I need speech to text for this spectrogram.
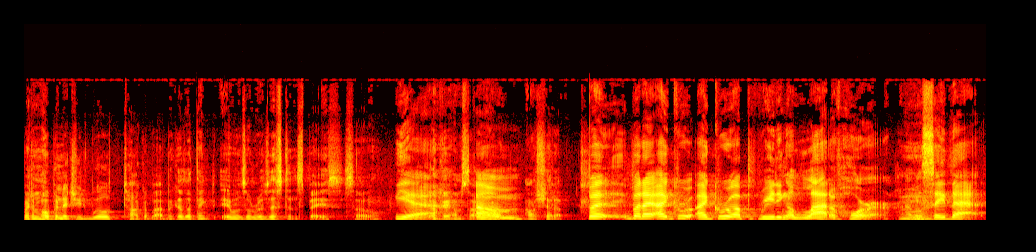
but I'm hoping that you will talk about because I think it was a resistant space. So yeah. Okay, I'm sorry. Um, I'll, I'll, shut up. But but I, I, grew I grew up reading a lot of horror. Mm-hmm. I will mm-hmm. say that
